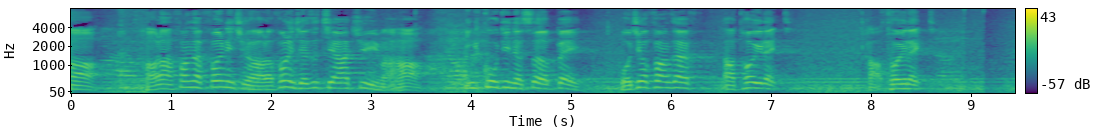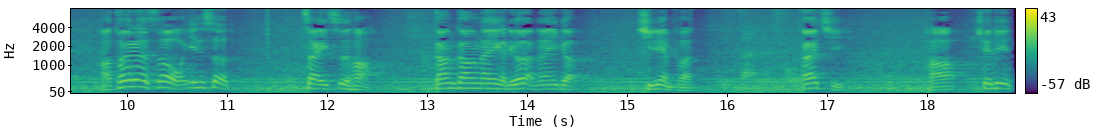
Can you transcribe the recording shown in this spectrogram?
好，好了，放在 furniture 好了，furniture 是家具嘛，哈，一个固定的设备，我就放在啊 toilet，好 toilet，好 toilet 的时候我 insert 再一次哈，刚刚那一个浏览那一个洗脸盆，开启，好，确定，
